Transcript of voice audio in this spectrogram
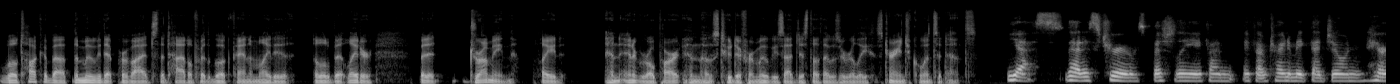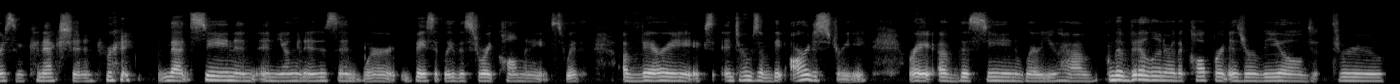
We'll talk about the movie that provides the title for the book, Phantom Lady, a little bit later. But it, drumming played an integral part in those two different movies. I just thought that was a really strange coincidence. Yes, that is true, especially if I'm if I'm trying to make that Joan Harrison connection, right? That scene in, in Young and Innocent where basically the story culminates with a very in terms of the artistry, right, of the scene where you have the villain or the culprit is revealed through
